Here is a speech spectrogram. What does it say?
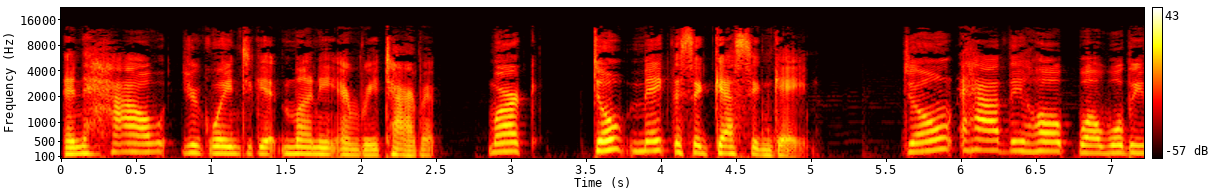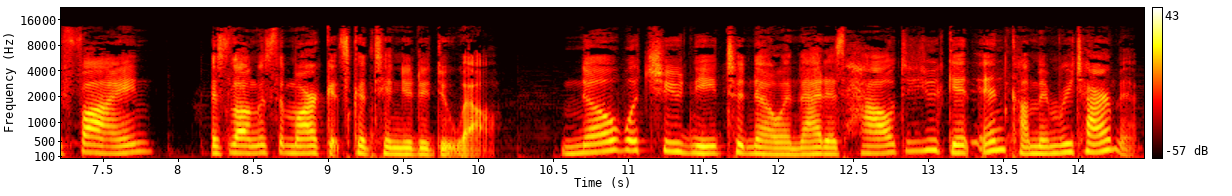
and how you're going to get money in retirement. Mark, don't make this a guessing game. Don't have the hope, well, we'll be fine as long as the markets continue to do well. Know what you need to know, and that is how do you get income in retirement?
